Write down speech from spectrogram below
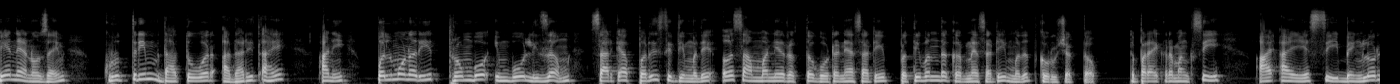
हे नॅनोझाईम कृत्रिम धातूवर आधारित आहे आणि पल्मोनरी थ्रोम्बोइम्बोलिझम सारख्या परिस्थितीमध्ये असामान्य रक्त गोठण्यासाठी प्रतिबंध करण्यासाठी मदत करू शकतं. तर पर्याय क्रमांक C I I S C Bangalore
